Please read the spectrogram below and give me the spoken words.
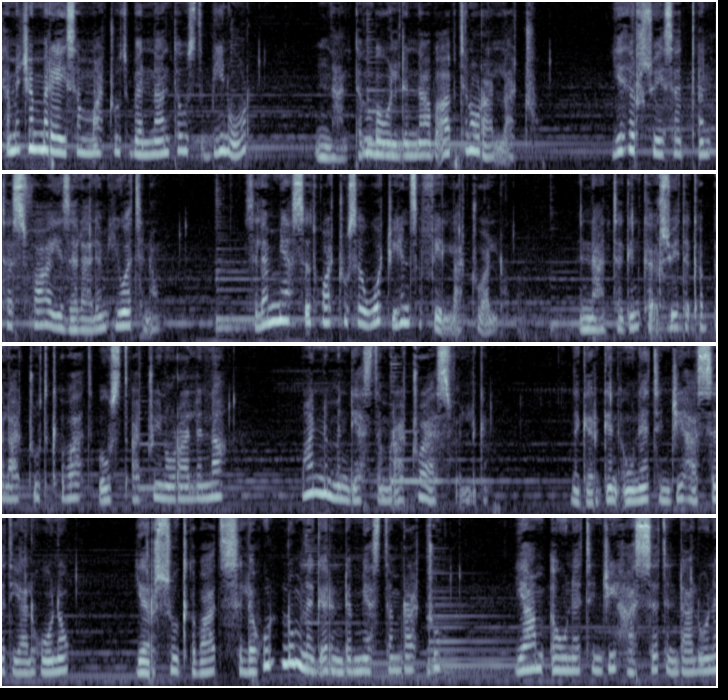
ከመጀመሪያ የሰማችሁት በእናንተ ውስጥ ቢኖር እናንተም በወልድና በአብ ትኖራላችሁ። ይህ እርሱ የሰጠን ተስፋ የዘላለም ሕይወት ነው። ስለሚያስቷችሁ ሰዎች ይህን ጽፌላችኋለሁ። እናንተ ግን ከእርሱ የተቀበላችሁት ቅባት በውስጣችሁ ይኖራልና ማንም እንዲያስተምራችሁ አያስፈልግም። ነገር ግን እውነት እንጂ ሐሰት ያልሆነው የእርሱ ቅባት ስለ ሁሉም ነገር እንደሚያስተምራችሁ ያም እውነት እንጂ ሐሰት እንዳልሆነ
